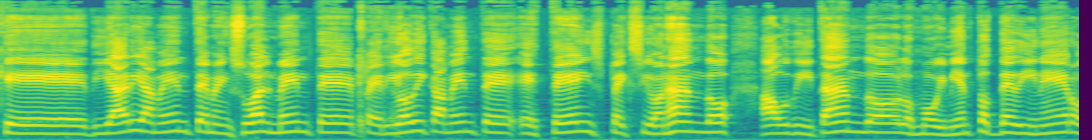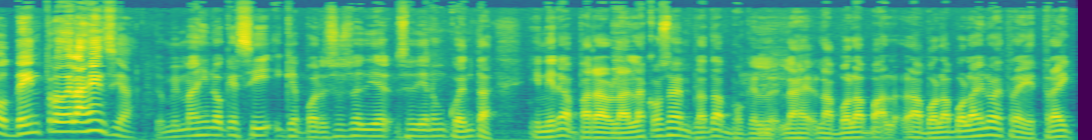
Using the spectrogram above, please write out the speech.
que diariamente, mensualmente, periódicamente esté inspeccionando, auditando los movimientos de dinero dentro de la agencia? Yo me imagino que sí y que por eso se, die- se dieron cuenta. Y mira, para hablar las cosas en plata, porque la- las bolas las bolas bolas y los strike strike.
